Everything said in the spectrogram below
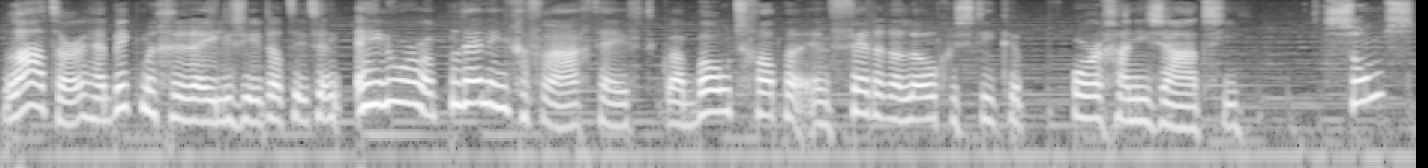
Later heb ik me gerealiseerd dat dit een enorme planning gevraagd heeft qua boodschappen en verdere logistieke organisatie. Soms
